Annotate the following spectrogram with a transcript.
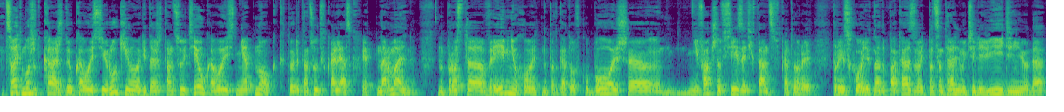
Танцевать может каждый, у кого есть и руки, и ноги, даже танцуют те, у кого есть нет ног, которые танцуют в колясках. Это нормально нормально. Но просто времени уходит на подготовку больше. Не факт, что все из этих танцев, которые происходят, надо показывать по центральному телевидению. Да?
